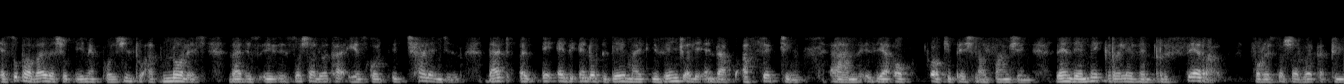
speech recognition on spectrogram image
A supervisor should be in a position to acknowledge that a social worker has got challenges that uh, at the end of the day might eventually end up affecting um, their occupational function. Then they make relevant referrals for a social worker to,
